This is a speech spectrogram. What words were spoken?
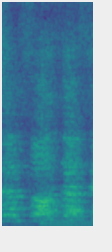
nossa falta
